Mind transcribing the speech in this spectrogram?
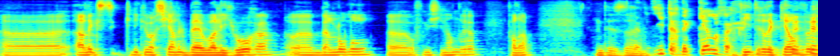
Uh, Alex knikt waarschijnlijk bij Waligora, uh, bij Lommel uh, of misschien andere. Voilà. Dus, Dieter de Kelver. Dieter de Kelver,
